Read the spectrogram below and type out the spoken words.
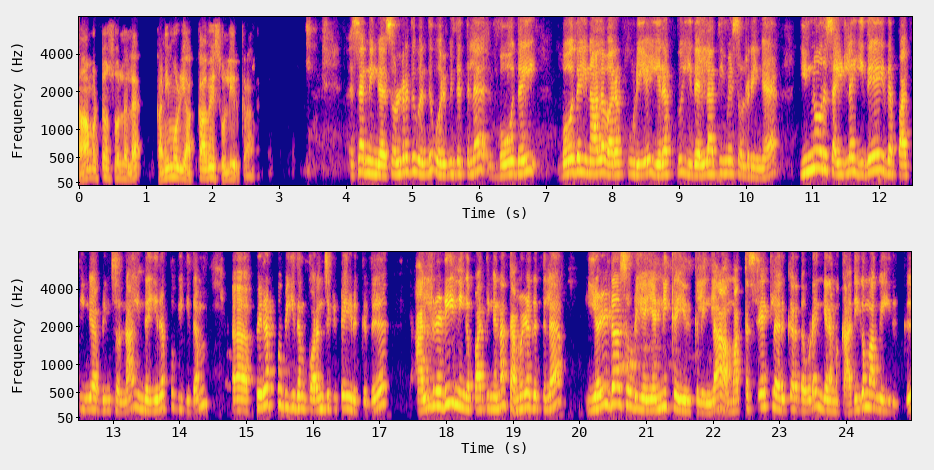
நான் மட்டும் சொல்லல கனிமொழி அக்காவே சொல்லி இருக்கிறாங்க சார் நீங்க சொல்றது வந்து ஒரு விதத்துல போதை போதையினால வரக்கூடிய இறப்பு இது எல்லாத்தையுமே சொல்றீங்க. இன்னொரு சைட்ல இதே இத பாத்தீங்க அப்படின்னு சொன்னா இந்த இறப்பு விகிதம் ஆஹ் பிறப்பு விகிதம் குறைஞ்சுகிட்டே இருக்குது. ஆல்ரெடி நீங்க பாத்தீங்கன்னா தமிழகத்துல எல்டர்ஸ் உடைய எண்ணிக்கை இருக்கு இல்லைங்களா? மத்த ஸ்டேட்ல இருக்கிறத விட இங்க நமக்கு அதிகமாக இருக்கு.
